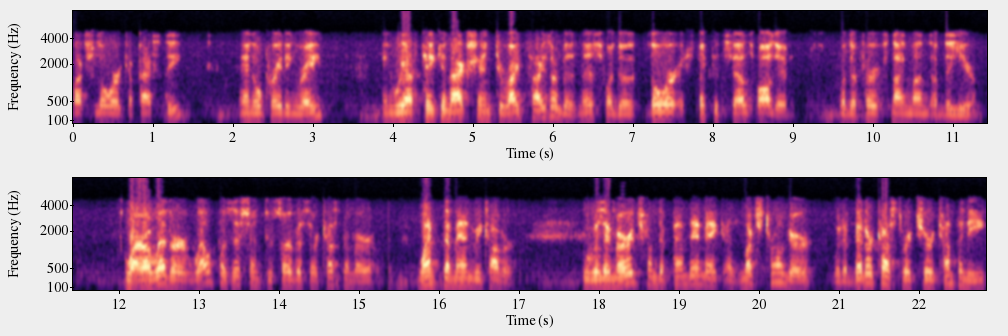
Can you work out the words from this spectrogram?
much lower capacity and operating rate, and we have taken action to right-size our business for the lower expected sales volume for the first nine months of the year. We are, however, well-positioned to service our customers once demand recovers. We will emerge from the pandemic as much stronger with a better cost structure company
